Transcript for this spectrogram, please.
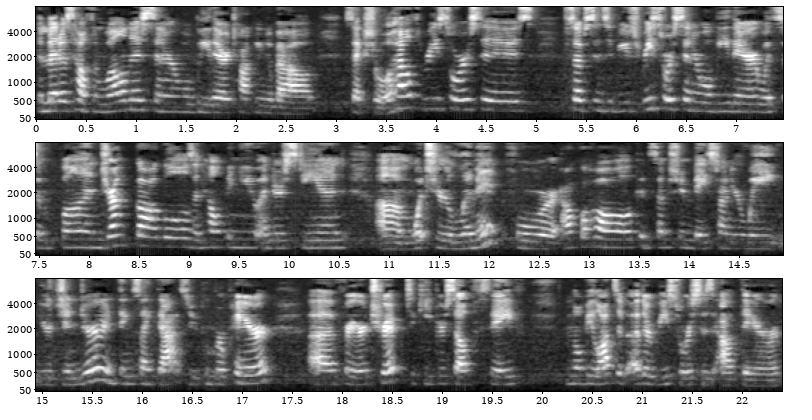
The Meadows Health and Wellness Center will be there talking about sexual health resources. Substance Abuse Resource Center will be there with some fun drunk goggles and helping you understand um, what's your limit for alcohol consumption based on your weight and your gender and things like that so you can prepare uh, for your trip to keep yourself safe. And there'll be lots of other resources out there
